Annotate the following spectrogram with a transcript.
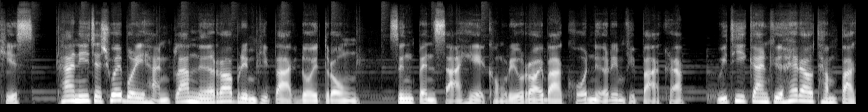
kiss ท่านี้จะช่วยบริหารกล้ามเนื้อรอบริมฝีปากโดยตรง ซึ่งเป็นสาเหตุของริ้วรอยบาร์โค้ดเหนือริมฝีปากครับ วิธีการคือให้เราทำปาก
